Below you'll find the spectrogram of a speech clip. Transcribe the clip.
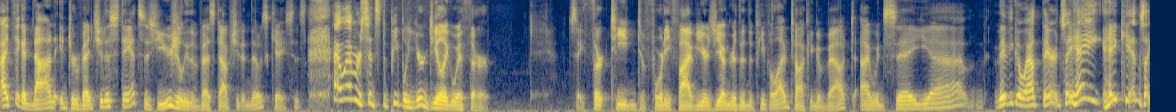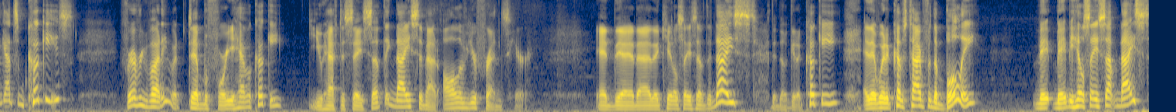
I think a non-interventionist stance is usually the best option in those cases. However, since the people you're dealing with are say 13 to 45 years younger than the people I'm talking about, I would say uh, maybe go out there and say, hey, hey kids, I got some cookies for everybody. But uh, before you have a cookie, you have to say something nice about all of your friends here and then uh, the kid will say something nice, then they'll get a cookie, and then when it comes time for the bully, maybe he'll say something nice,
